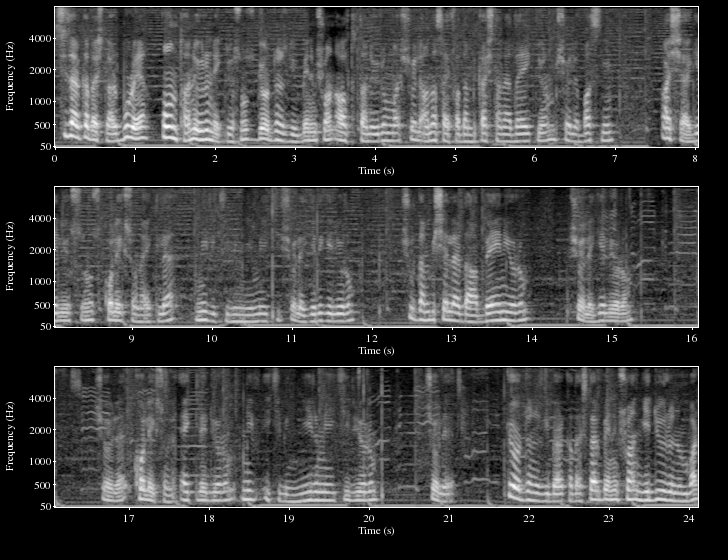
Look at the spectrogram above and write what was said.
Siz arkadaşlar buraya 10 tane ürün ekliyorsunuz. Gördüğünüz gibi benim şu an 6 tane ürün var. Şöyle ana sayfadan birkaç tane daha ekliyorum. Şöyle basayım. Aşağı geliyorsunuz. Koleksiyona ekle. MIV 2022. Şöyle geri geliyorum. Şuradan bir şeyler daha beğeniyorum. Şöyle geliyorum. Şöyle koleksiyonu ekle diyorum. MIV 2022 diyorum. Şöyle gördüğünüz gibi arkadaşlar benim şu an 7 ürünüm var.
